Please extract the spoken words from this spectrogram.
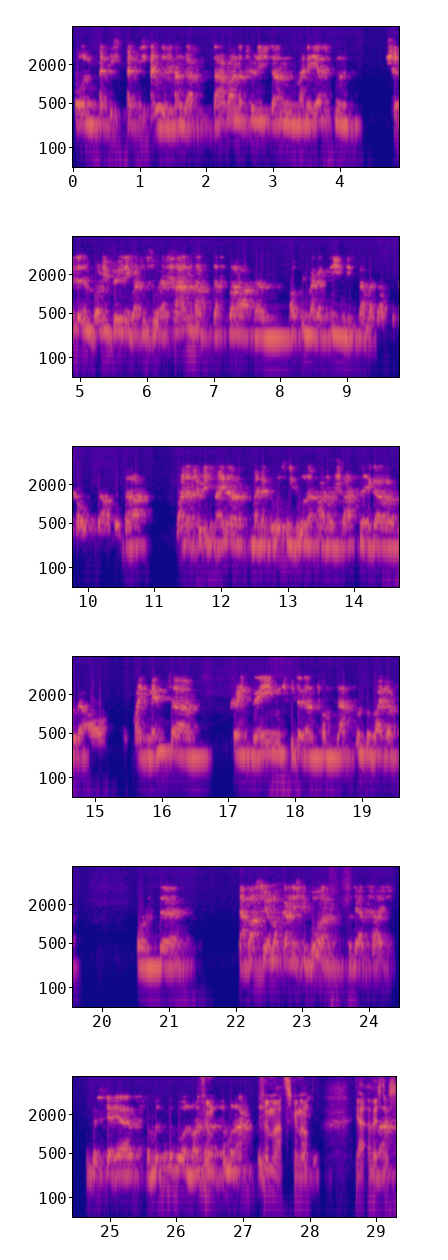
Und als ich, als ich angefangen habe, da waren natürlich dann meine ersten Schritte im Bodybuilding, was ich so erfahren habe, das war ähm, aus den Magazinen, die es damals auch gekauft gab. Und da war natürlich einer meiner großen Idole, Arnold Schwarzenegger oder auch Mike Menzer, Frank Zane, später dann Tom Platz und so weiter. Und äh, da warst du ja noch gar nicht geboren zu der Zeit. Du bist ja erst, wann bist du geboren? 1985. 85, genau. Richtig? Ja, richtig.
